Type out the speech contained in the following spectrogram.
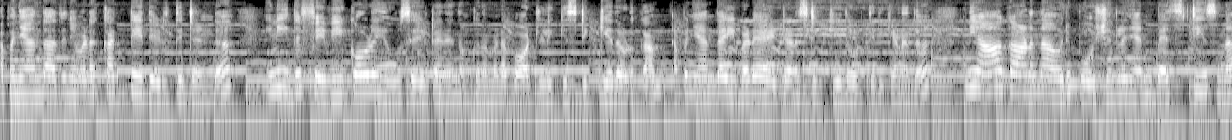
അപ്പം ഞാൻ അതിനിവിടെ കട്ട് ചെയ്ത് എടുത്തിട്ടുണ്ട് ഇനി ഇത് ഫെവിക്കോൾ യൂസ് ചെയ്തിട്ട് തന്നെ നമുക്ക് നമ്മുടെ ബോട്ടിലേക്ക് സ്റ്റിക്ക് ചെയ്ത് കൊടുക്കാം. അപ്പം ഞാൻ എന്താ ഇവിടെ ആയിട്ടാണ് സ്റ്റിക്ക് ചെയ്ത് കൊടുത്തിരിക്കുന്നത് ഇനി ആ കാണുന്ന ആ ഒരു പോർഷനിൽ ഞാൻ ബെസ്റ്റീസിന്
